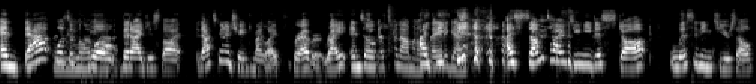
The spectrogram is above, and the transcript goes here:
And that was a quote that. I just thought that's gonna change my life forever, right? And so That's phenomenal. I Say it again. I sometimes you need to stop listening to yourself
